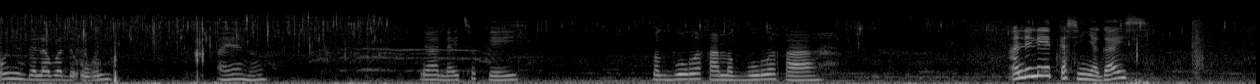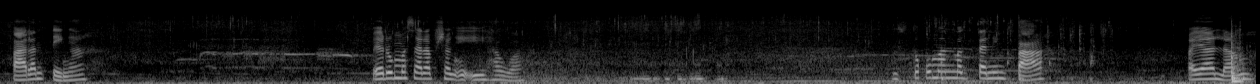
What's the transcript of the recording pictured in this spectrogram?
oh yung dalawa doon ayan oh yala it's okay magbunga ka magbunga ka ang liliit kasi niya guys Parang tinga. Pero masarap siyang iihaw ah. Gusto ko man magtanim pa. Kaya lang,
